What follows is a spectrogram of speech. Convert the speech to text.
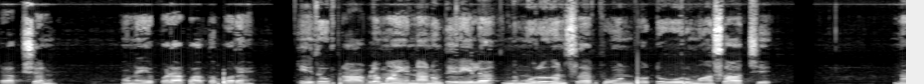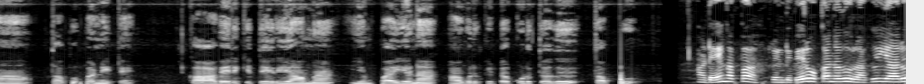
ரக்ஷன் உன்னை எப்படா பார்க்க போறேன்? எதுவும் ப்ராப்ளமா என்னன்னு தெரியல. இந்த முருகன் சார் ஃபோன் போட்டு ஒரு மாசம் ஆச்சு. நான் தப்பு பண்ணிட்டேன். காவேரிக்கு தெரியாம என் பையனை அவர்கிட்ட கொடுத்தது தப்பு. அடேங்கப்பா ரெண்டு பேரும் உட்காந்ததும் ரகு யாரு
